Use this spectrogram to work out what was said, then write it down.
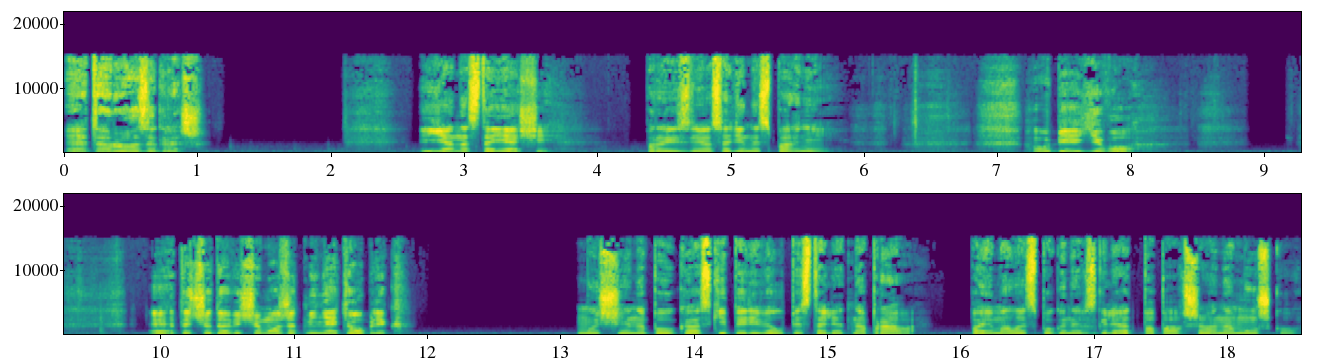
«Это розыгрыш!» «Я настоящий», – произнес один из парней. Убей его! Это чудовище может менять облик!» Мужчина по указке перевел пистолет направо. Поймал испуганный взгляд попавшего на мушку.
